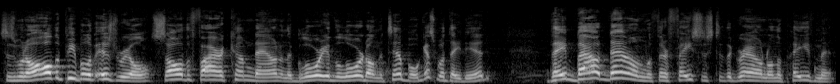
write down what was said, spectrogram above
says, When all the people of Israel saw the fire come down and the glory of the Lord on the temple, guess what they did? They bowed down with their faces to the ground on the pavement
